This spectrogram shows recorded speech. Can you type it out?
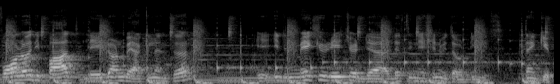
follow the path laid down by Akilan sir. It, it will make you reach your destination without ease. Thank you.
